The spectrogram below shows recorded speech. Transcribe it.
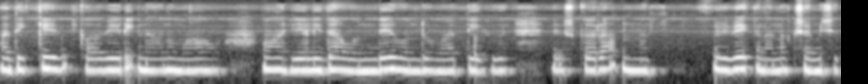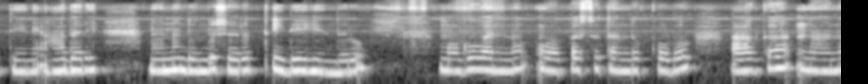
ಅದಕ್ಕೆ ಕಾವೇರಿ, ನಾನು ಮಾ ಹೇಳಿದ ಒಂದೇ ಒಂದು ಮಾತಿಗೋಸ್ಕರ ವಿವೇಕ್ನನ್ನು ಕ್ಷಮಿಸುತ್ತೇನೆ. ಆದರೆ ನನ್ನದೊಂದು ಷರತ್ತು ಇದೆ ಎಂದರು. ಮಗುವನ್ನು ವಾಪಸ್ಸು ತಂದುಕೊಡು, ಆಗ ನಾನು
